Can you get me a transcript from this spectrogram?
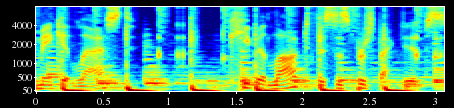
Make It Last. Keep it locked. This is Perspectives.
